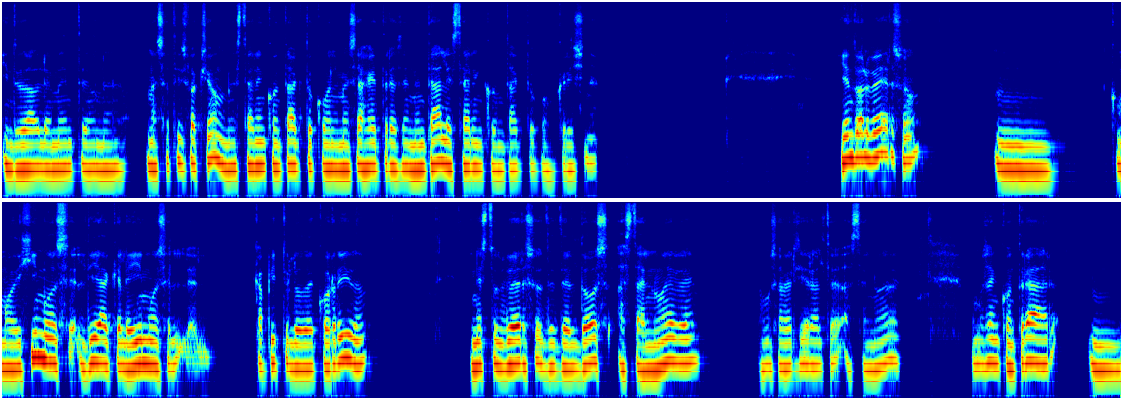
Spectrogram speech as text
indudablemente una, satisfacción, estar en contacto con el mensaje trascendental, estar en contacto con Krishna. Yendo al verso, mm, como dijimos el día que leímos el capítulo de corrido, en estos versos desde el 2 hasta el 9, vamos a ver si era hasta el 9, vamos a encontrar mm,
